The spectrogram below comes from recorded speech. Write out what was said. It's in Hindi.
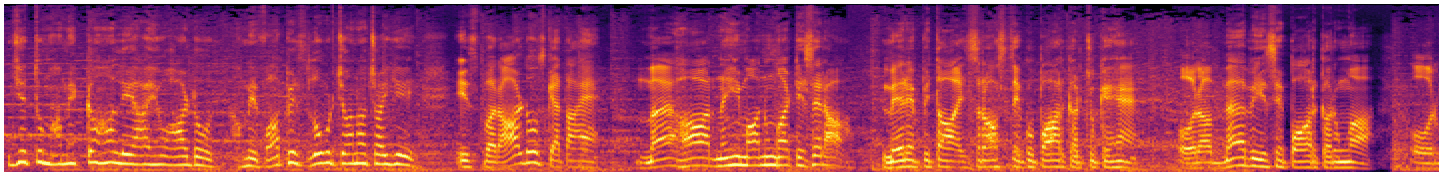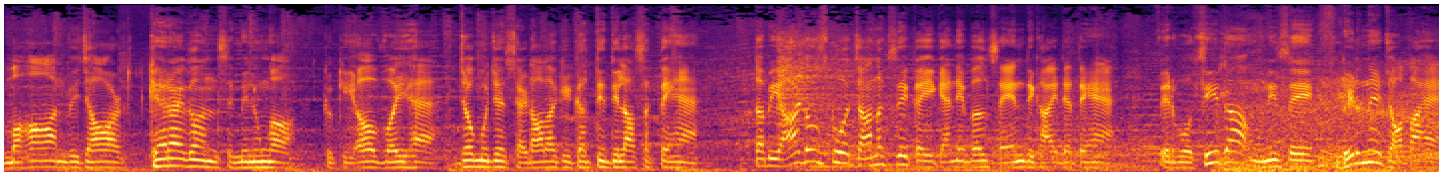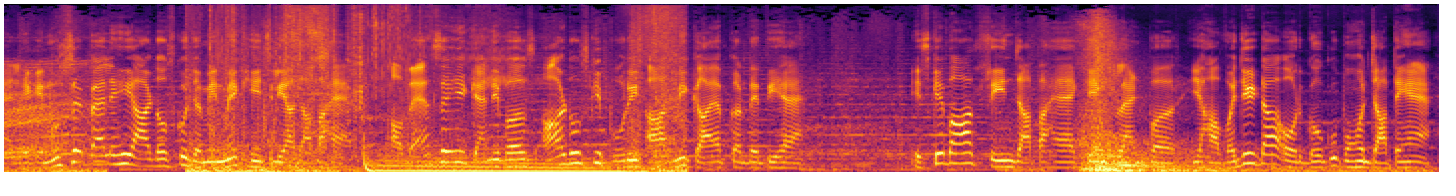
ये तुम हमें कहाँ ले आए हो आर्डोस? हमें वापस लौट जाना चाहिए। इस पर आर्डोस कहता है, मैं हार नहीं मानूँगा, टिसेरा। मेरे पिता इस रास्ते को पार कर चुके हैं, और अब मैं भी इसे पार करूँगा, और महान विजार्ड कैरागन से मिलूँगा, क्योंकि अब वही है जो मुझे सेडाला की गद्दी दिला सकते हैं। तभी आर्डोस को अचानक से कई कैनिबल सैन दिखाई देते हैं। फिर वो सीधा उन्हीं से भिड़ने जाता है, लेकिन उससे पहले ही आर्डोस को ज़मीन में खींच लिया जाता है। अब ऐसे ही कैनिबल्स आर्डोस की पूरी आर्मी गायब कर देती है। इसके बाद सीन जाता है किंग्स लैंड पर। यहाँ वजीटा और गोकू पहुँच जाते हैं,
